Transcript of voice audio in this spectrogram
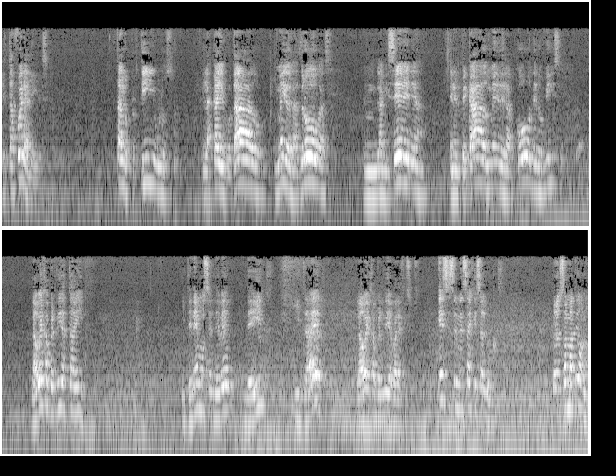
está fuera de la iglesia. Está en los prostíbulos, en las calles botados, en medio de las drogas, en la miseria, en el pecado, en medio del alcohol, de los vicios. La oveja perdida está ahí. Y tenemos el deber de ir y traer la oveja perdida para Jesús. Ese es el mensaje de San Lucas. Pero en San Mateo no.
